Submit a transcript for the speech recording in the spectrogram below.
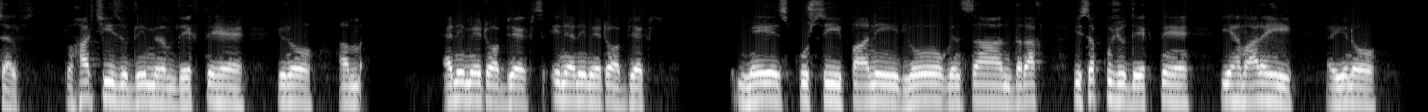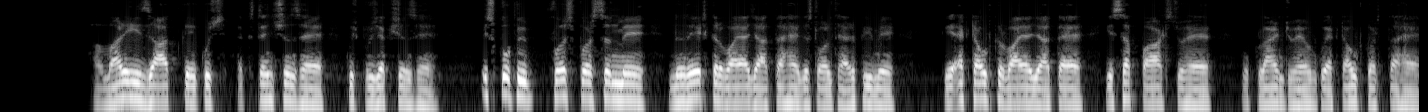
self تو ہر چیز جو ڈریم میں ہم دیکھتے ہیں یو نو ہم اینیمیٹ آبجیکٹس ان اینیمیٹ آبجیکٹس میز، کرسی، پانی، لوگ، انسان، درخت، یہ سب کچھ جو دیکھتے ہیں، یہ ہمارے ہی یو نو ہماری ہی ذات کے کچھ ایکسٹینشنز ہیں، کچھ پروجیکشنز ہیں۔ اس کو پھر فرسٹ پرسن میں نریٹ کروایا جاتا ہے گسٹال تھراپی میں کہ ایکٹ آؤٹ کروایا جاتا ہے۔ یہ سب پارٹس جو ہے وہ کلائنٹ جو ہے، ان کو ایکٹ آؤٹ کرتا ہے۔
